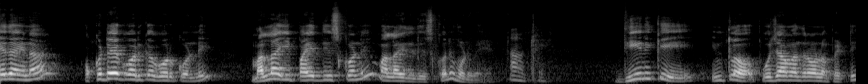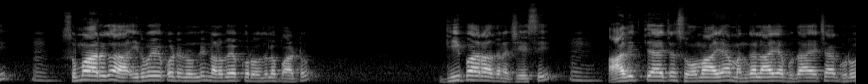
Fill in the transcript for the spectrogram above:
ఏదైనా ఒకటే కోరిక కోరుకోండి. మళ్ళీ ఈ పై తీసుకోండి మళ్ళీ ఇది తీసుకొని ముడి వేయండి ఓకే. దీనికి ఇంట్లో పూజా మందిరంలో పెట్టి. సుమారుగా ఇరవై ఒకటి నుండి నలభై ఒక్క రోజుల పాటు దీపారాధన చేసి ఉమ్. ఆదిత్యాయ చ సోమాయ మంగళాయ బుధాయ చ గురు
